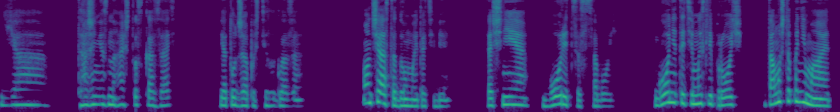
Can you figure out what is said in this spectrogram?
Я даже не знаю, что сказать. Я тут же опустила глаза. Он часто думает о тебе. Точнее, борется с собой. Гонит эти мысли прочь, потому что понимает,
